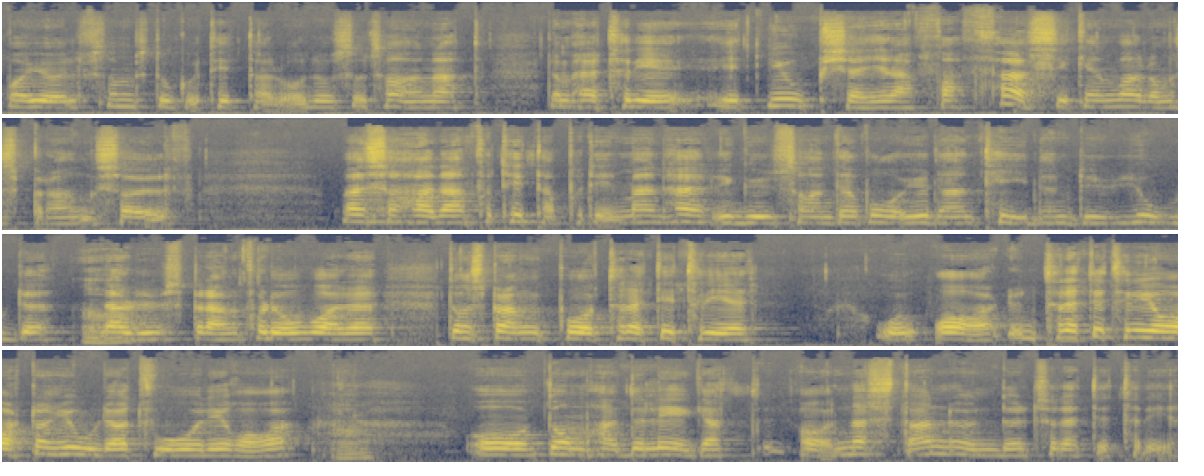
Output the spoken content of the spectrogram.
var ju Ulf som stod och tittade och då så sa han att de här tre etioptjejerna, vad fasiken vad de sprang, sa Ulf. Men så hade han fått titta på din, men herregud, sa han, det var ju den tiden du gjorde när du sprang. För då var det, de sprang på 33 och 18, 33 och 18 gjorde jag två år i rad. Och de hade legat ja, nästan under 33.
